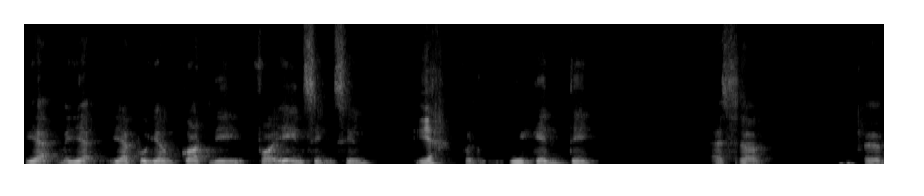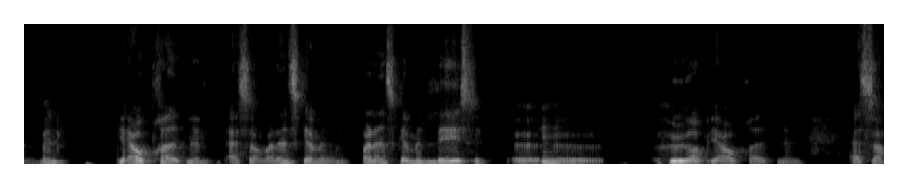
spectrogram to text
Ja, men jeg, jeg, kunne, jeg kunne godt lige få en ting til. Ja. Fordi det er igen det, altså, øh, man, bjergprædikenen, altså, hvordan skal man, hvordan skal man læse, øh, Mm. øh, høre bjergprædikenen? Altså,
